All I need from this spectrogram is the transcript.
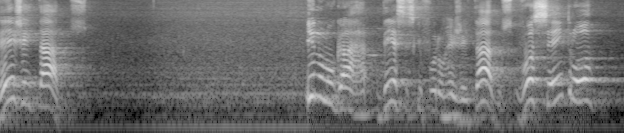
rejeitados. E no lugar desses que foram rejeitados, você entrou.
